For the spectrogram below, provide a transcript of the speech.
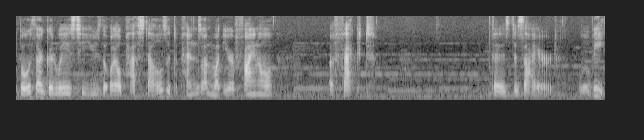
both are good ways to use the oil pastels. It depends on what your final effect that is desired will be.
